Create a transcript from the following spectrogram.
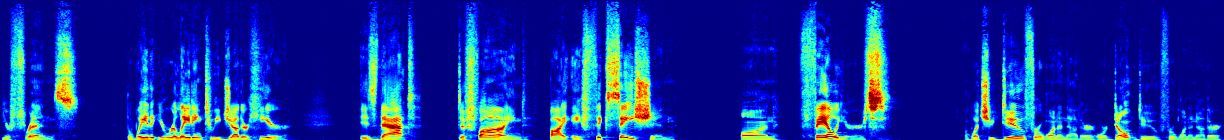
your friends, the way that you're relating to each other here, is that defined by a fixation on failures on what you do for one another or don't do for one another,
